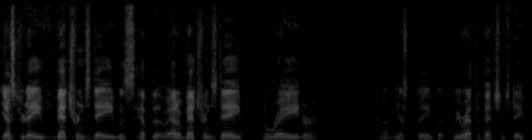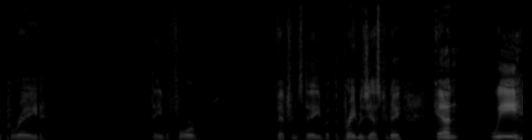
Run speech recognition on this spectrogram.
Yesterday veterans day was at the at a veterans day parade or or not yesterday but we were at the veterans day parade the day before veterans day but the parade was yesterday. And we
